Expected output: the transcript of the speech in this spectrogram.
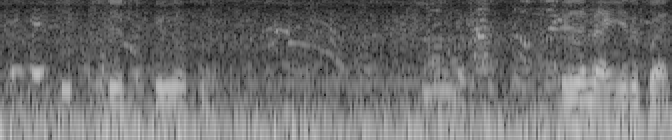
Ada nak kuih apa? Kita jalan ke depan.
